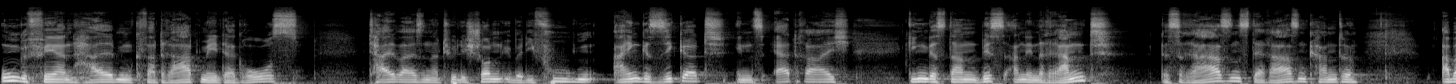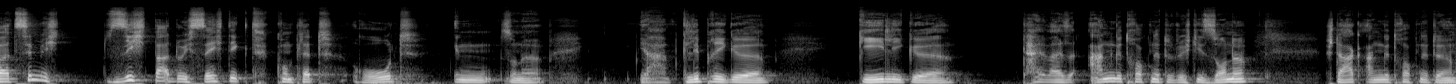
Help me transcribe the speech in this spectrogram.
Ungefähr einen halben Quadratmeter groß, teilweise natürlich schon über die Fugen eingesickert ins Erdreich, ging das dann bis an den Rand des Rasens, der Rasenkante aber ziemlich sichtbar durchsächtigt, komplett rot in so eine ja, glibbrige, gelige, teilweise angetrocknete durch die Sonne, stark angetrocknete,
